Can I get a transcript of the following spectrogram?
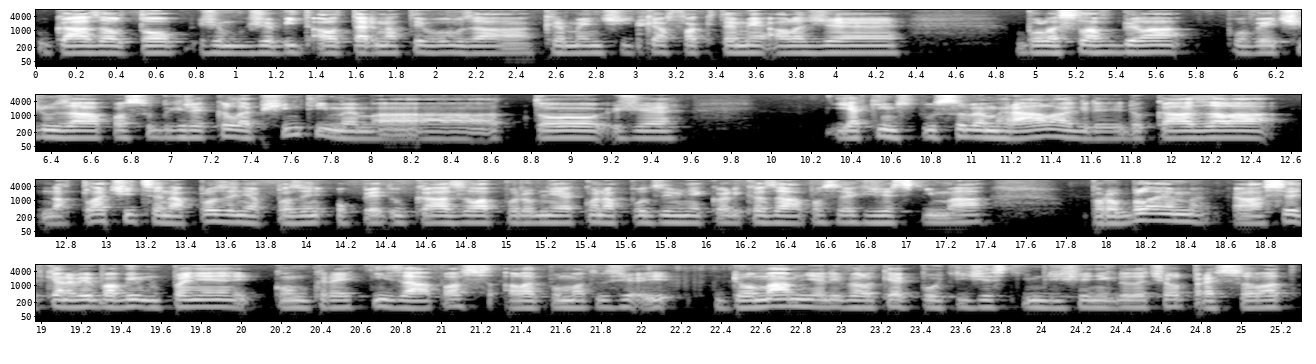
ukázal to, že může být alternativou za Krmenčíka. Faktem je ale, že Boleslav byla po většinu zápasu, bych řekl, lepším týmem a to, že jakým způsobem hrála, kdy dokázala natlačit se na Plzeň a Plzeň opět ukázala podobně jako na podzim několika zápasech, že s tím má problém. Já si teďka nevybavím úplně konkrétní zápas, ale pamatuju si, že i doma měli velké potíže s tím, když je někdo začal presovat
